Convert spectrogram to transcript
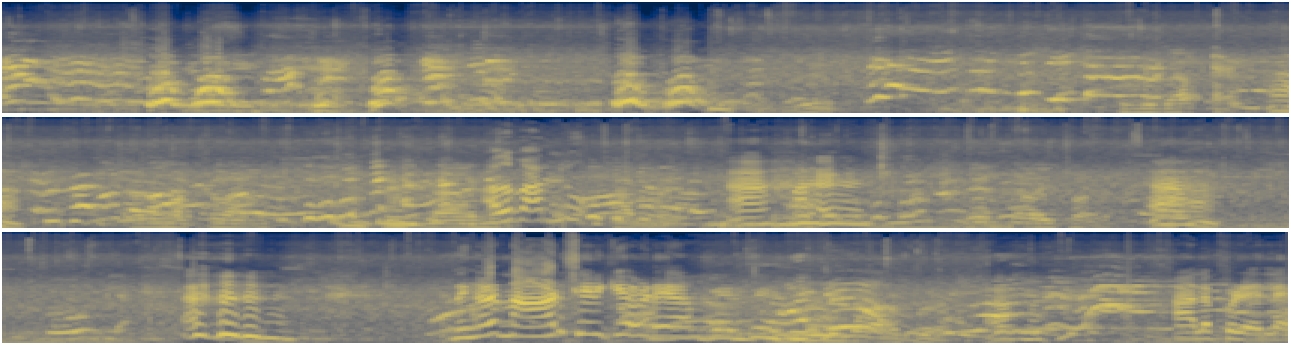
ആ അവരുടെ മക്കളാണ് ഞാൻ അത് പറഞ്ഞു. നിങ്ങളുടെ നാട് ശരിക്കും എവിടെയാ? ആലപ്പുഴ അല്ലേ?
